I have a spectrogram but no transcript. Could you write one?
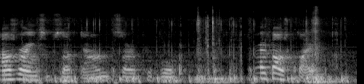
I was writing some stuff down. Sorry, people. Sorry if I was quiet.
